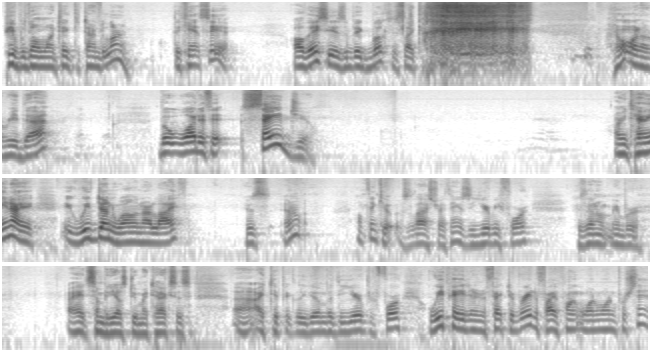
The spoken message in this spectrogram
People don't want to take the time to learn. They can't see it. All they see is a big book. It's like, I don't want to read that. But what if it saved you? I mean, Tammy and I, we've done well in our life. It was, I don't, I don't think it was last year. I think it was the year before, because I don't remember. I had somebody else do my taxes. Uh, I typically do them, but the year before, we paid an effective rate of 5.11%.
